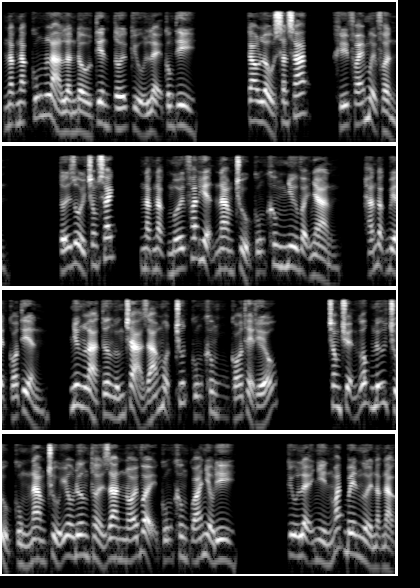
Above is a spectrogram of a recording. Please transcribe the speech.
Nặc nặc cũng là lần đầu tiên tới cựu lệ công ty. Cao lầu săn sát, khí phái mười phần. Tới rồi trong sách, nặc nặc mới phát hiện nam chủ cũng không như vậy nhàn, hắn đặc biệt có tiền, nhưng là tương ứng trả giá một chút cũng không có thể thiếu. Trong chuyện gốc nữ chủ cùng nam chủ yêu đương thời gian nói vậy cũng không quá nhiều đi. Cựu lệ nhìn mắt bên người nặc nặc.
